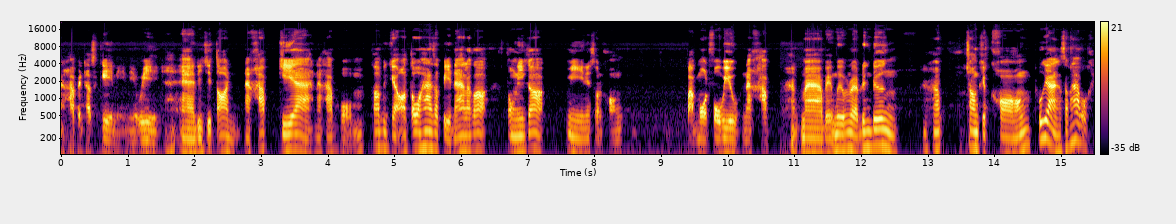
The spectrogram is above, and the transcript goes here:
นะครับเป็นทัชสกรีนนี่นิวีแอร์ดิจิตอลนะครับเกียร์นะครับผมก็เป็นเกียร์ออโต้5สปีดนะ แล้วก็ตรงนี้ก็มีในส่วนของปรับโหมด4 wheel นะครับหันมาเบรกมือเป็นแบบดึงๆนะครับ ช่องเก็บของทุกอย่างสภาพโอเค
